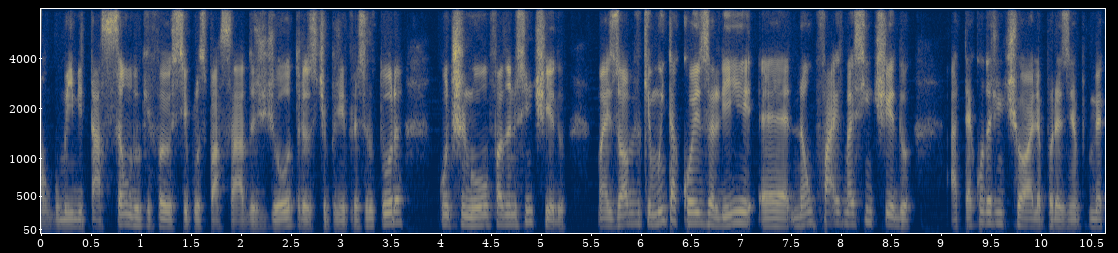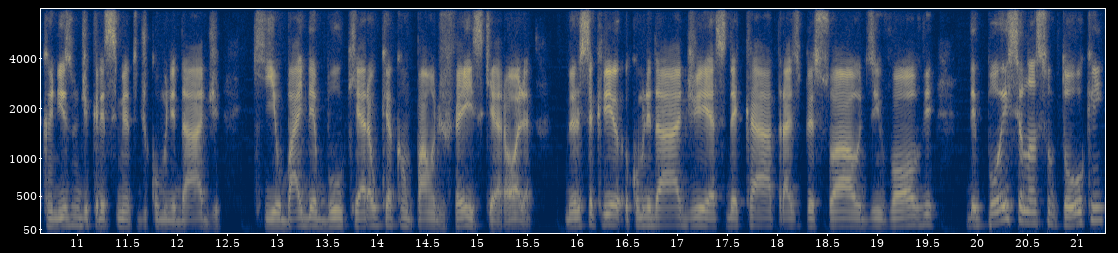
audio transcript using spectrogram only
alguma imitação do que foi os ciclos passados de outros tipos de infraestrutura, continuam fazendo sentido. Mas óbvio que muita coisa ali é, não faz mais sentido. Até quando a gente olha, por exemplo, o mecanismo de crescimento de comunidade, que o By the Book era o que a Compound fez, que era, olha, primeiro você cria a comunidade, SDK, traz o pessoal, desenvolve, depois você lança um token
